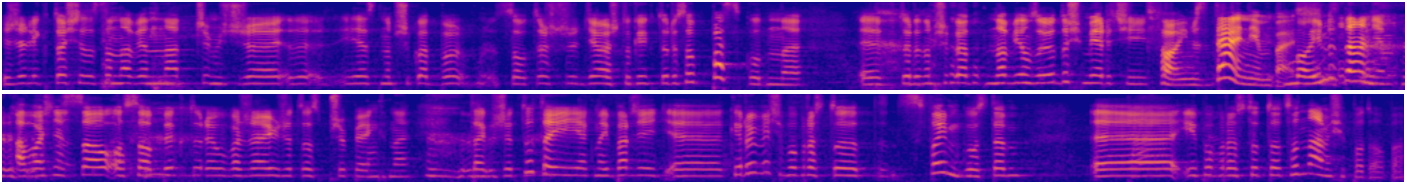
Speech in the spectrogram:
Jeżeli ktoś się zastanawia nad czymś, że y, jest na przykład, bo są też dzieła sztuki, które są paskudne, które na przykład nawiązują do śmierci. Twoim zdaniem, Basiu. Moim zdaniem, a właśnie są osoby, które uważają, że to jest przepiękne. Także tutaj jak najbardziej e, kierujmy się po prostu swoim gustem e, i po prostu to, co nam się podoba.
